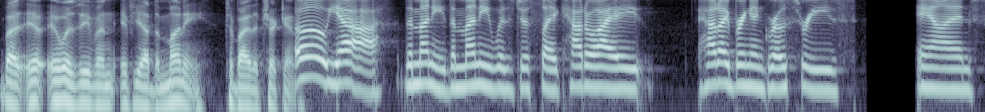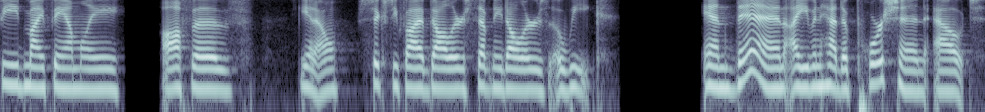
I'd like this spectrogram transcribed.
but it, it was even if you had the money to buy the chicken. Oh yeah, the money. The money was just like, how do I, how do I bring in groceries and feed my family off of, you know, sixty five dollars, seventy dollars a week. And then I even had to portion out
